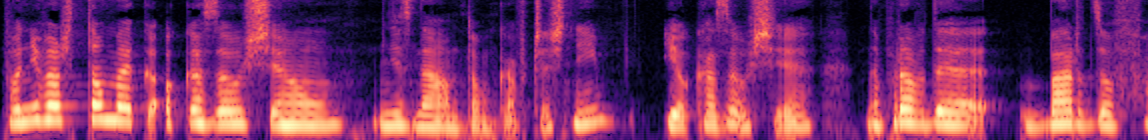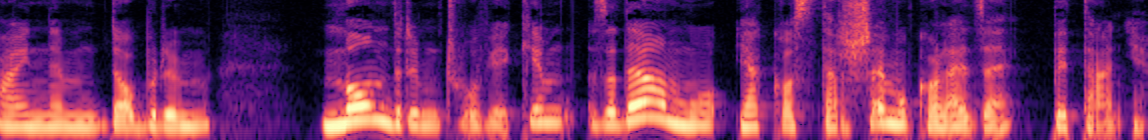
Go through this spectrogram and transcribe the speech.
ponieważ Tomek okazał się, nie znałam Tomka wcześniej, i okazał się naprawdę bardzo fajnym, dobrym, mądrym człowiekiem, zadałam mu jako starszemu koledze pytanie.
